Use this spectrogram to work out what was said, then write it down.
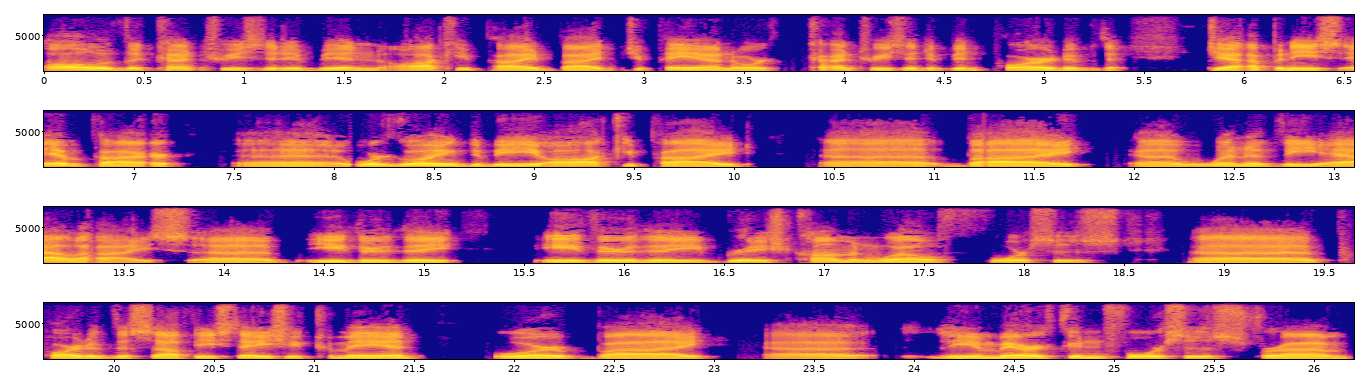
all of the countries that had been occupied by Japan or countries that had been part of the Japanese Empire uh, were going to be occupied uh, by uh, one of the allies, uh, either the either the British Commonwealth forces, part of the Southeast Asia Command, or by uh, the American forces from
